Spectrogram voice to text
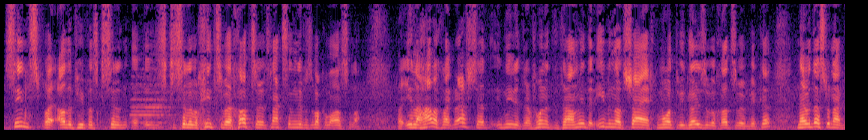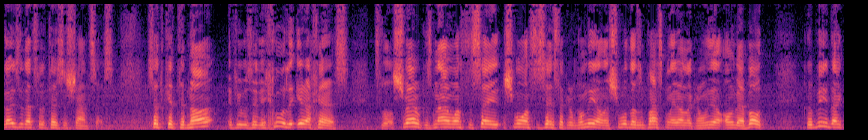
Since by other people it's considered, it's by a chotzer, it's not considered nifas makam asala. But Ila Halach, like Rash said, you needed Rav Huna to tell me that even though it's shaykh more to be gozer by chotzer by Bika, nevertheless when not gozer, that's what the Tesis Shan says. Said Ketana, if it was a lichul le'ir acheres, it's a little schwer because now wants to say, Shmuel wants to say it's like a Gamliel, and Shmuel doesn't pass later on like Gamliel, only by boat. Could be like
